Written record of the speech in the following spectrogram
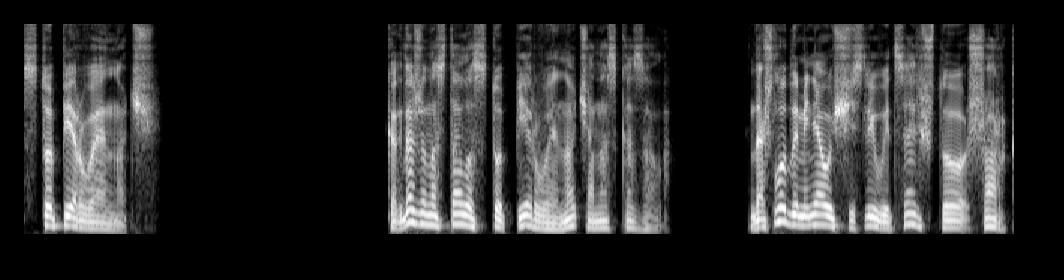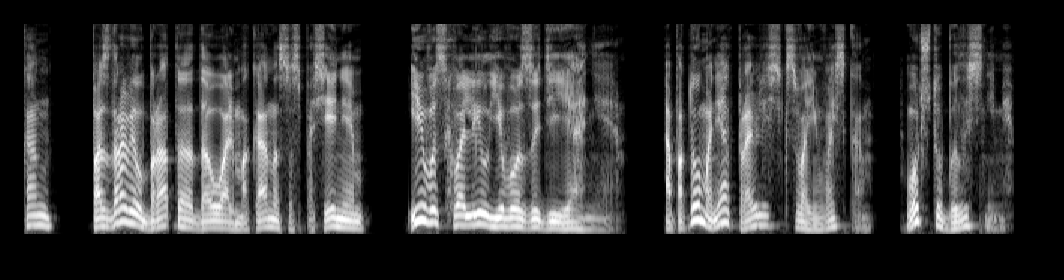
101-я ночь Когда же настала 101-я ночь, она сказала, «Дошло до меня, у счастливый царь, что Шаркан поздравил брата Дауаль-Макана со спасением и восхвалил его за деяние, а потом они отправились к своим войскам. Вот что было с ними.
